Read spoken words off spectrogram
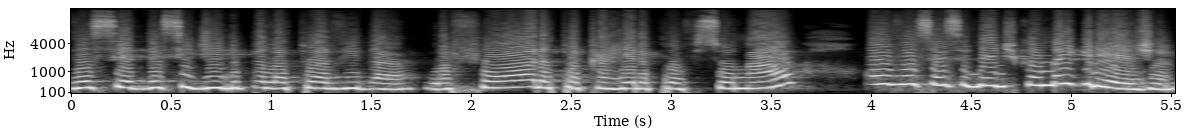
você decidindo pela tua vida lá fora, tua carreira profissional, ou você se dedicando à igreja.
